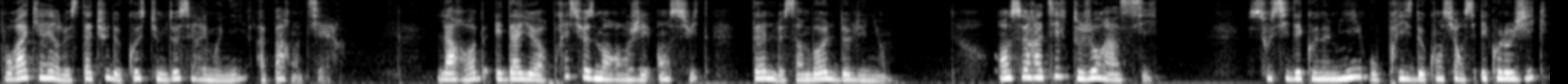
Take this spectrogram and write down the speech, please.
pour acquérir le statut de costume de cérémonie à part entière. La robe est d'ailleurs précieusement rangée ensuite le symbole de l'union? En sera-t-il toujours ainsi? Souci d'économie ou prise de conscience écologique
